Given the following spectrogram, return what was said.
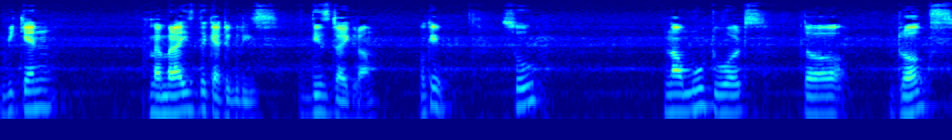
we can memorize the categories this diagram. Okay so now move towards the drugs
